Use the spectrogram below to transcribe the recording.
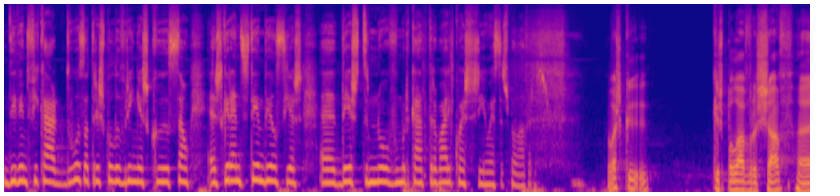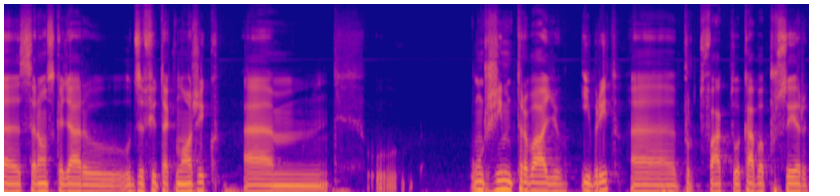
de identificar duas ou três palavrinhas que são as grandes tendências uh, deste novo mercado de trabalho, quais seriam essas palavras? Eu acho que, que as palavras-chave uh, serão, se calhar, o, o desafio tecnológico. Um, um regime de trabalho híbrido, uh, porque de facto acaba por ser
